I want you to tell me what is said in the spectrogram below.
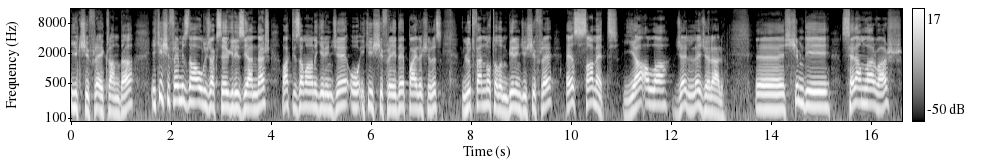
ilk şifre ekranda. İki şifremiz daha olacak sevgili izleyenler. Vakti zamanı gelince o iki şifreyi de paylaşırız. Lütfen not alın. Birinci şifre Es Samet. Ya Allah Celle Celaluhu. Ee, şimdi selamlar var.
